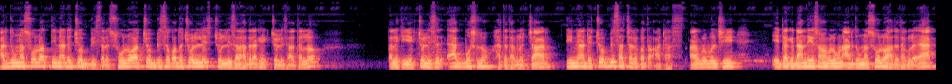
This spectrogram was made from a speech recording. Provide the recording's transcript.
আর দুগুণা ষোলো আর তিন আটে চব্বিশ, তাহলে ষোলো আর চব্বিশে কত চল্লিশ? চল্লিশ আর হাতে রাখে একচল্লিশ, হাতে থাকল তাহলে কি? একচল্লিশের এক বসল, হাতে থাকল চার। তিন আটে চব্বিশ আর চারে কত? আঠাশ। আরেকবার বলছি এটাকে ডান দিকে করল গুণ আট দুগুণা ষোলো, হাতে থাকল এক।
